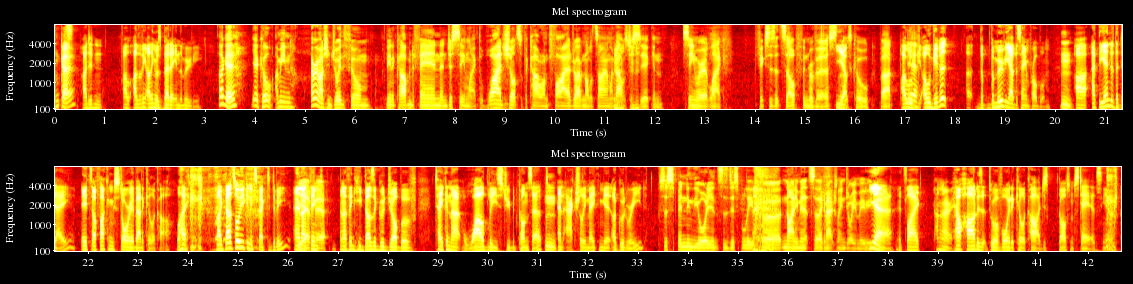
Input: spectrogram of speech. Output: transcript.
Okay. I didn't. I, I think I think it was better in the movie. Okay. Yeah, cool. I mean, I very much enjoyed the film. Being a Carpenter fan and just seeing like the wide shots of the car on fire driving all the time, like that Mhm, was just mhm. sick. And seeing where it like fixes itself in reverse, that Yep. was cool. But I will. yeah. gi- I will give it. Uh, the the movie had the same problem. Mm. Uh, at the end of the day, it's a fucking story about a killer car. Like, like that's all you can expect it to be. And I Yeah, think, fair. and I think he does a good job of taking that wildly stupid concept Mm. and actually making it a good read. suspending the audience's disbelief for 90 minutes so they can actually enjoy your movie. Yeah, it's like I don't know how hard is it to avoid a killer car? Just go up some stairs, you know.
